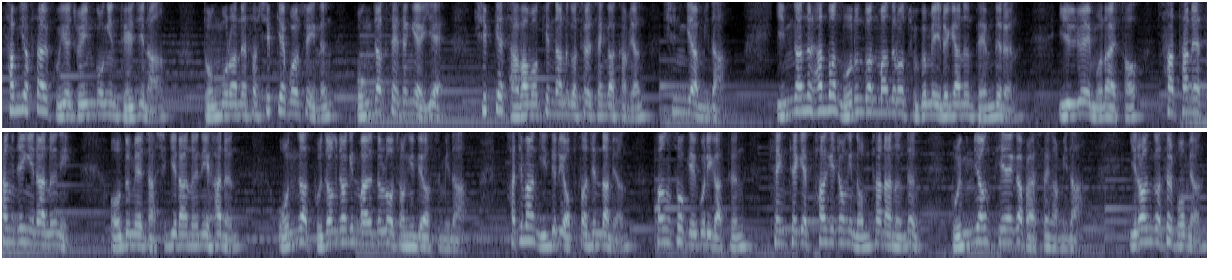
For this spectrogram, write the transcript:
삼겹살 구이의 주인공인 돼지나 동물원에서 쉽게 볼 수 있는 공작새 등에 의해 쉽게 잡아먹힌다는 것을 생각하면 신기합니다. 인간을 한번 모는 것만으로 죽음에 이르게 하는 뱀들은 인류의 문화에서 사탄의 상징이라느니 어둠의 자식이라느니 하는 온갖 부정적인 말들로 정의되었습니다. 하지만 이들이 없어진다면 황소개구리 같은 생태계 파괴종이 넘쳐나는 등 분명 피해가 발생합니다. 이런 것을 보면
